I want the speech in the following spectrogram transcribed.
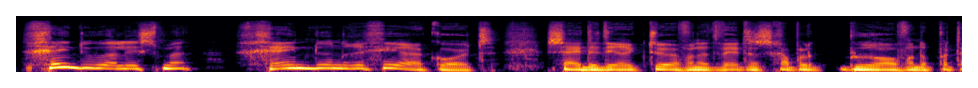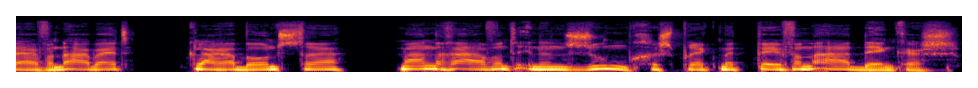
Geen dualisme, geen dun regeerakkoord, zei de directeur van het wetenschappelijk bureau van de Partij van de Arbeid, Clara Boonstra, maandagavond in een Zoom-gesprek met PvdA-denkers.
